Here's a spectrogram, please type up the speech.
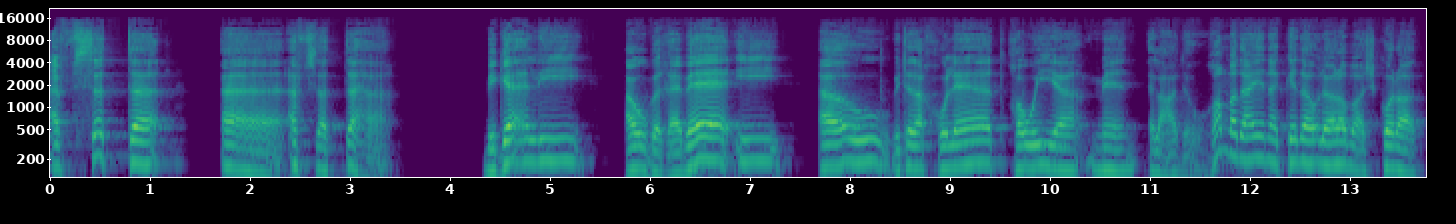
أفسدت آه، أفسدتها بجهلي أو بغبائي أو بتدخلات قوية من العدو. غمض عينك كده وقول يا رب أشكرك.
